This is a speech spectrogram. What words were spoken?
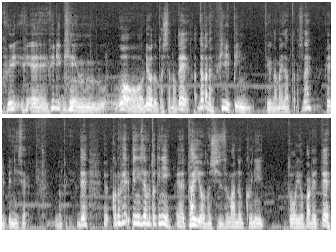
フィえー、フィリピンを領土としたのでだからフィリピンっていう名前になったんですね。フィリピン2世の時。でこのフィリピン2世の時に、え、太陽の沈まぬ国と呼ばれて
